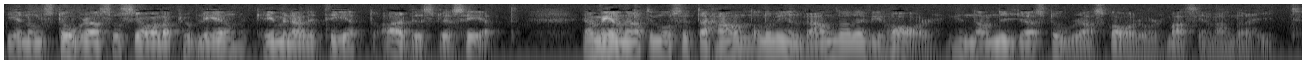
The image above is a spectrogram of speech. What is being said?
genom stora sociala problem, kriminalitet och arbetslöshet. Jag menar att vi måste ta hand om de invandrare vi har innan nya stora skaror massinvandrar hit.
